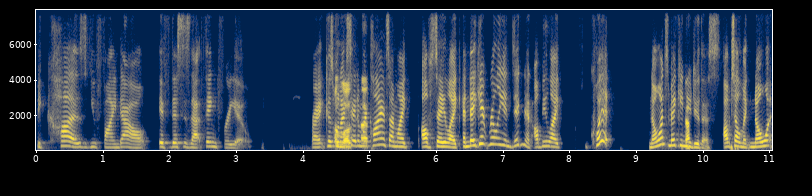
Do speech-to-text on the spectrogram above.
because you find out if this is that thing for you. Right. Because when I, love say to my clients, I'm like, I'll say, like, and they get really indignant. I'll be like, quit. No one's making Yeah. you do this. I'll tell them, like, no one,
